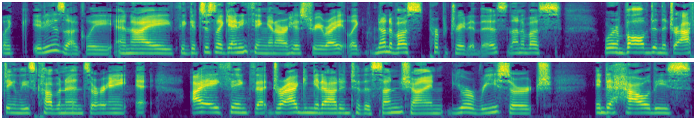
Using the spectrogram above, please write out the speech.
like it is ugly and i think it's just like anything in our history right like none of us perpetrated this none of us were involved in the drafting of these covenants or any eh, i think that dragging it out into the sunshine your research into how these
